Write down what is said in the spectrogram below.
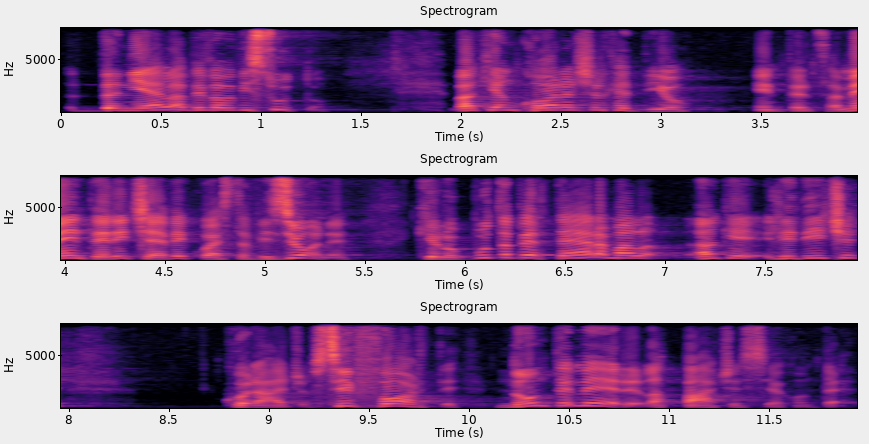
Daniele aveva vissuto, ma che ancora cerca Dio intensamente riceve questa visione, che lo butta per terra, ma anche gli dice, coraggio, sii forte, non temere, la pace sia con te.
